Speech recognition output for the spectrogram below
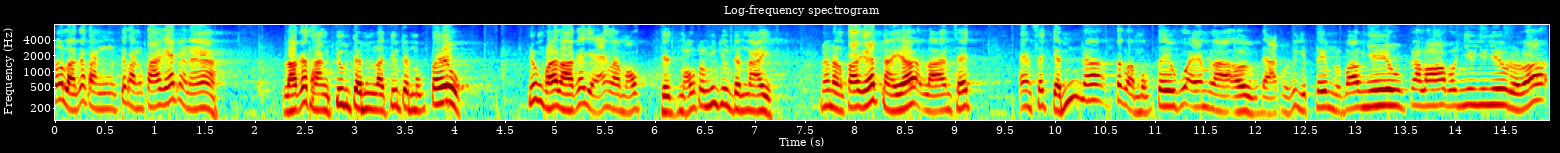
Tức là cái thằng cái thằng target này nè. Là cái thằng chương trình, là chương trình mục tiêu. Chứ không phải là cái dạng là một một trong những chương trình này. Nên thằng target này á, là em sẽ em sẽ chỉnh đó. Tức là mục tiêu của em là ừ đạt được cái nhịp tim là bao nhiêu, calo bao nhiêu nhiêu nhiêu rồi đó.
